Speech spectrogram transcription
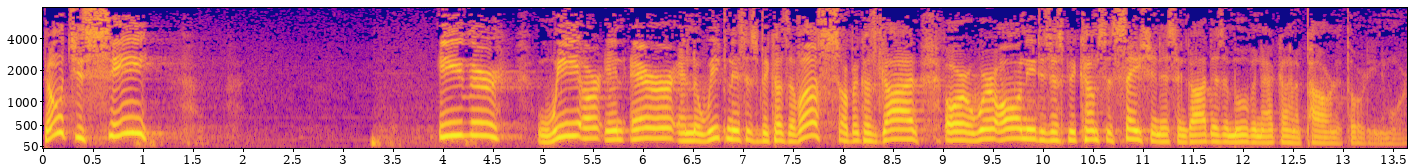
Don't you see? Either we are in error and the weakness is because of us or because God, or we're all need to just become cessationists and God doesn't move in that kind of power and authority anymore.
